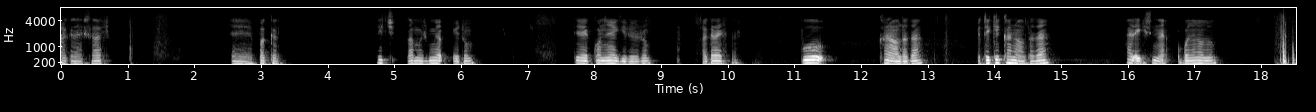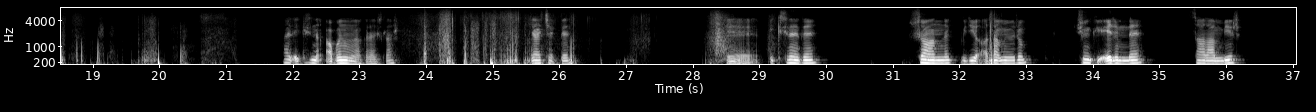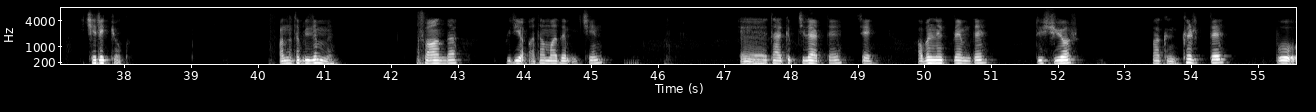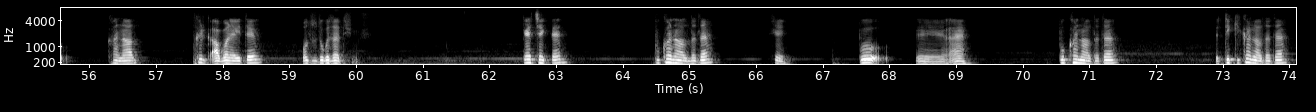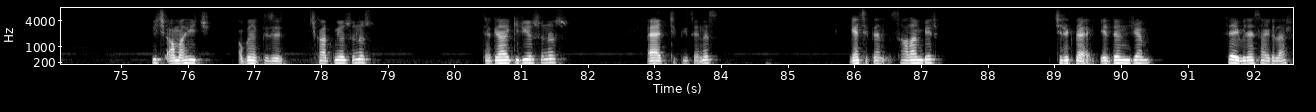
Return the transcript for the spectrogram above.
Arkadaşlar. Ee, bakın. Hiç damacımı yapmıyorum. Direkt konuya giriyorum. Arkadaşlar. Bu kanalda da öteki kanalda da her ikisine abone olun. Her ikisine abone olun arkadaşlar. Gerçekten ee, ikisine de şu anlık video atamıyorum. Çünkü elimde sağlam bir içerik yok. Anlatabildim mi? Şu anda video atamadığım için ee, takipçiler de şey aboneliklerim de düşüyor. Bakın 40'tı bu kanal 40 aboneydi 39'a düşmüş. Gerçekten bu kanalda da şey bu eee, he, bu kanalda da öteki kanalda da hiç ama hiç aboneliklerinizi çıkartmıyorsunuz. Tekrar giriyorsunuz. Eğer çıktıysanız gerçekten sağlam bir içerikle geri döneceğim. Sevgiler saygılar.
